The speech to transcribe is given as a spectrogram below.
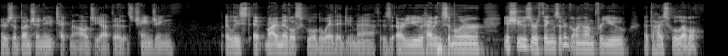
there's a bunch of new technology out there that's changing at least at my middle school the way they do math is are you having similar issues or things that are going on for you at the high school level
